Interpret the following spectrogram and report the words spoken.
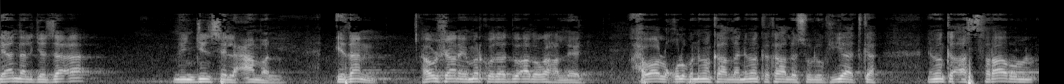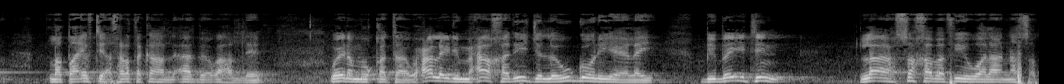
lianna aljaza'a min jinsi alcamal idan hawshaanay markooda hadduu aad uga hadleen axwaalu qulub nimanka hadla nimanka ka hadla suluukiyaadka nimanka asraaru lataa'iftii asraarta ka hadla aad bay uga hadleen. Wayna muuqataa. Waxaa la yidhi maxaa khadiija loogu gooni yeelay? Bibeytin laa sakhaba fiihi walaa nasab.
